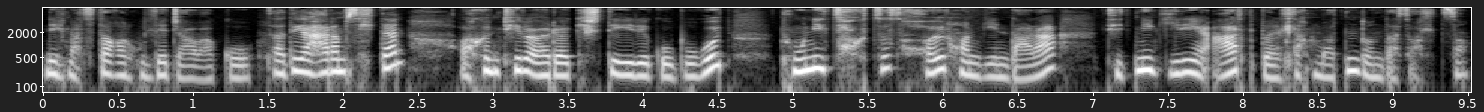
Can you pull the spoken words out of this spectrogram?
нэг ноцтойгоор хүлээж аваагүй. За тэгээ харамсалтай нь охин тэр орой гэртээ ирээгүй бөгөөд түүний цогцос 2 хоногийн дараа тэдний гэрийн арт барилах модон дундаас олцсон.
